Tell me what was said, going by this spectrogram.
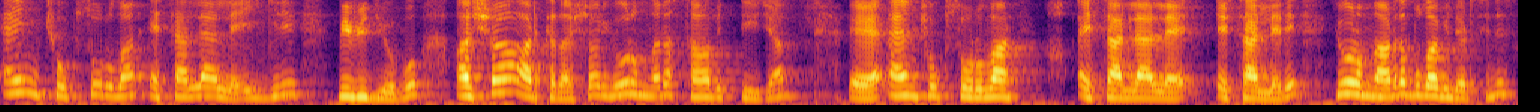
En çok sorulan eserlerle ilgili bir video bu. Aşağı arkadaşlar yorumlara sabitleyeceğim. Ee, en çok sorulan eserlerle eserleri yorumlarda bulabilirsiniz.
